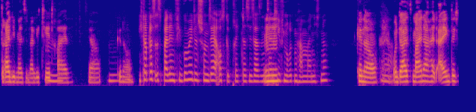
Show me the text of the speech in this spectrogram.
Dreidimensionalität mhm. rein. Ja, Mhm. genau. Ich glaube, das ist bei den Figurmädels schon sehr ausgeprägt, dass sie da einen sehr Mhm, tiefen Rücken haben, meine ich, ne? genau. Ja. Und da ist meiner halt eigentlich,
